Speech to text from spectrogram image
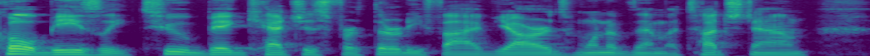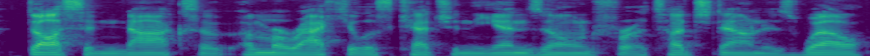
Cole Beasley, two big catches for 35 yards, one of them a touchdown. Dawson Knox, a, a miraculous catch in the end zone for a touchdown as well.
